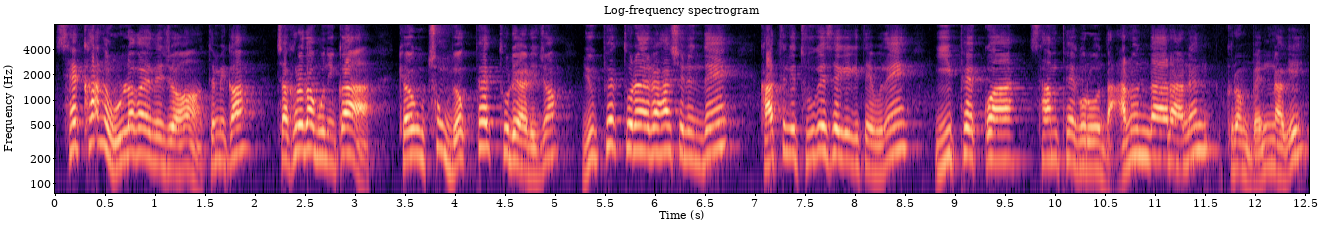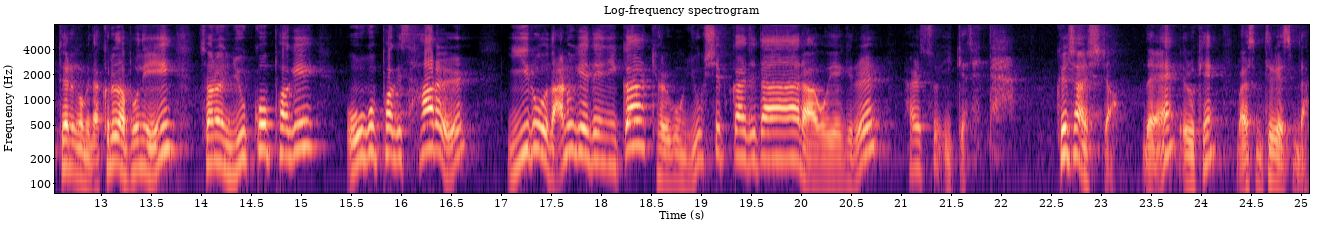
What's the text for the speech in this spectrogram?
세 칸을 올라가야 되죠. 됩니까? 자, 그러다 보니까 결국 총 몇 팩토리얼이죠? 6팩토리얼을 하시는데 같은 게 두 개, 세 개이기 때문에 2팩과 3팩으로 나눈다라는 그런 맥락이 되는 겁니다. 그러다 보니 저는 6 곱하기 5 곱하기 4를 2로 나누게 되니까 결국 60까지다 라고 얘기를 할 수 있게 된다. 괜찮으시죠? 네, 이렇게 말씀드리겠습니다.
